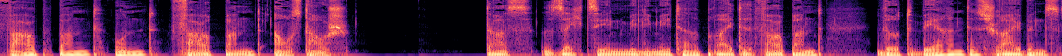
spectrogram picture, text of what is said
Farbband und Farbbandaustausch. Das 16 mm breite Farbband wird während des Schreibens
